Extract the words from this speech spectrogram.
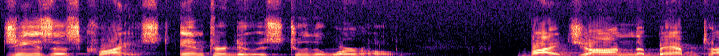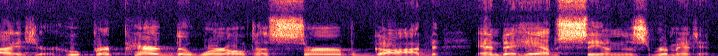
Jesus Christ introduced to the world by John the Baptizer, who prepared the world to serve God and to have sins remitted.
